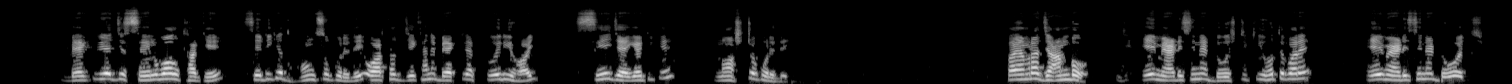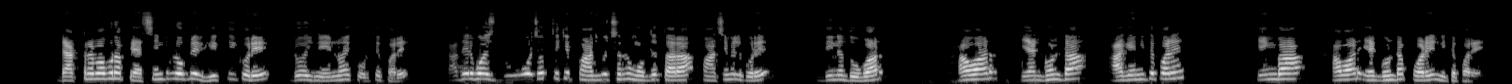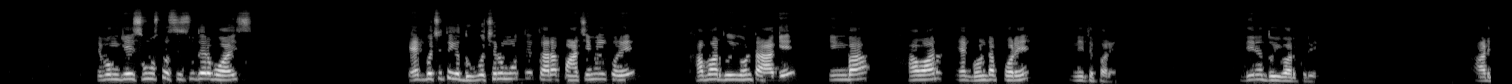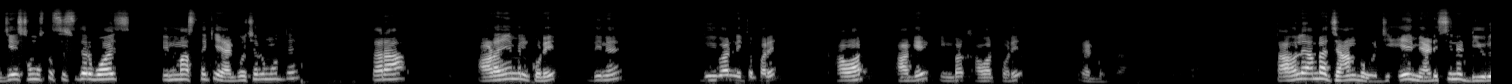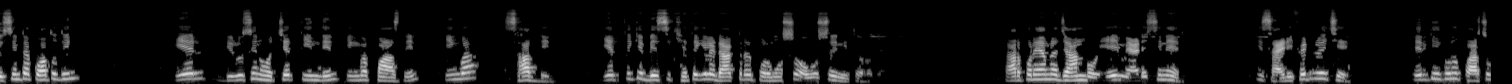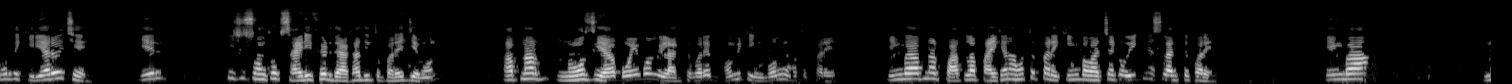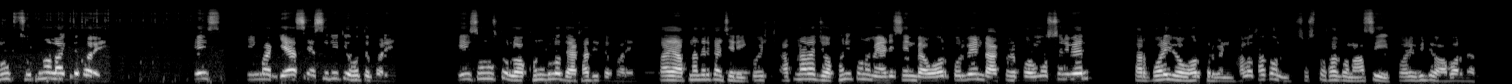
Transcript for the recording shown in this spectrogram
ব্যাকটেরিয়ার যে সেল বল থাকে, সেটিকে ধ্বংস করে দেয়। অর্থাৎ যেখানে ব্যাকটেরিয়া তৈরি হয়, সেই জায়গাটিকে নষ্ট করে দেয়। তাই আমরা জানব যে এই মেডিসিনের ডোজটি কি হতে পারে? এই মেডিসিনের ডোজ ডাক্তারবাবুরা পেশেন্টের উপরে ভিত্তি করে ডোজ নির্ণয় করতে পারে। তাদের বয়স দু বছর থেকে পাঁচ বছরের মধ্যে তারা পাঁচ এম করে দিনে দুবার খাওয়ার এক ঘণ্টা আগে নিতে পারে কিংবা খাওয়ার এক ঘণ্টা পরে নিতে পারে। এবং যে সমস্ত শিশুদের বয়স এক বছর থেকে দু বছরের মধ্যে তারা পাঁচ এম করে খাবার দুই ঘণ্টা আগে কিংবা খাওয়ার এক ঘণ্টা পরে নিতে পারে, দিনে দুইবার করে। আর যে সমস্ত শিশুদের বয়স তিন মাস থেকে এক বছরের মধ্যে তারা আড়াই এম করে দিনে দুইবার নিতে পারে খাওয়ার আগে কিংবা খাওয়ার পরে এক ঘণ্টা তাহলে আমরা জানব যে এই মেডিসিনের ডিউরেশনটা কতদিন? এর ডিউরেশন হচ্ছে তিন দিন কিংবা পাঁচ দিন কিংবা সাত দিন। এর থেকে বেশি খেতে গেলে ডাক্তারের পরামর্শ অবশ্যই নিতে হবে। তারপরে আমরা জানব এই মেডিসিনের কি সাইড ইফেক্ট রয়েছে? এর কি কোনো পার্শ্ববর্তী ক্রিয়া রয়েছে? এর কিছু সংখ্যক সাইড ইফেক্ট দেখা দিতে পারে, যেমন আপনার নজিয়া, বমি বমি লাগতে পারে ভমিটিং বমি হতে পারে কিংবা আপনার পাতলা পায়খানা হতে পারে কিংবা বাচ্চাকে উইকনেস লাগতে পারে, কিংবা মুখ শুকনো লাগতে পারে, এই কিংবা গ্যাস অ্যাসিডিটি হতে পারে, এই সমস্ত লক্ষণগুলো দেখা দিতে পারে। তাই আপনাদের কাছে রিকোয়েস্ট আপনারা যখনই কোনো মেডিসিন ব্যবহার করবেন, ডাক্তারের পরামর্শ নেবেন, তারপরেই ব্যবহার করবেন। ভালো থাকুন, সুস্থ থাকুন, আসি পরে ভিডিও আবার দেখা।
